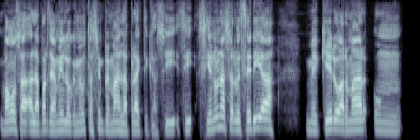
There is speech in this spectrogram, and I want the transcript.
vamos a, a la parte a mí lo que me gusta siempre más la práctica. Si, si, si en una cervecería me quiero armar un,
